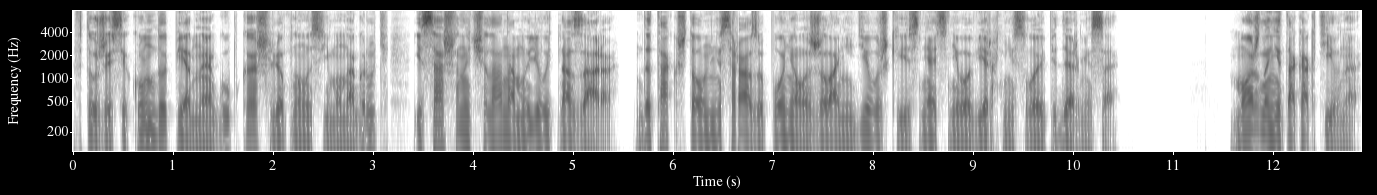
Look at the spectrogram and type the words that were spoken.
В ту же секунду пенная губка шлепнулась ему на грудь, и Саша начала намыливать Назара. Да так, что он не сразу понял желание девушки снять с него верхний слой эпидермиса. «Можно не так активно»,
